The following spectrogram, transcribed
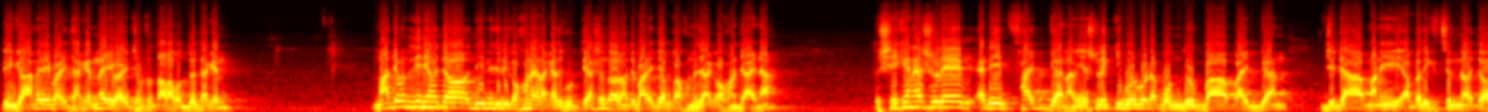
তিনি গ্রামের এই বাড়ি থাকেন না, এই বাড়ি ছোট তালাবদ্ধ থাকেন। মাঝে মধ্যে তিনি হয়তো তিনি যদি কখনো এলাকাতে ঘুরতে আসেন, তখন হয়তো বাড়িতে কখনো যায় কখনো যায় না। তো সেখানে আসলে একটি ফাইভ গান আমি আসলে কি বলব এটা বন্দুক বা পাইপ গান যেটা মানে আপনারা দেখেছেন হয়তো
